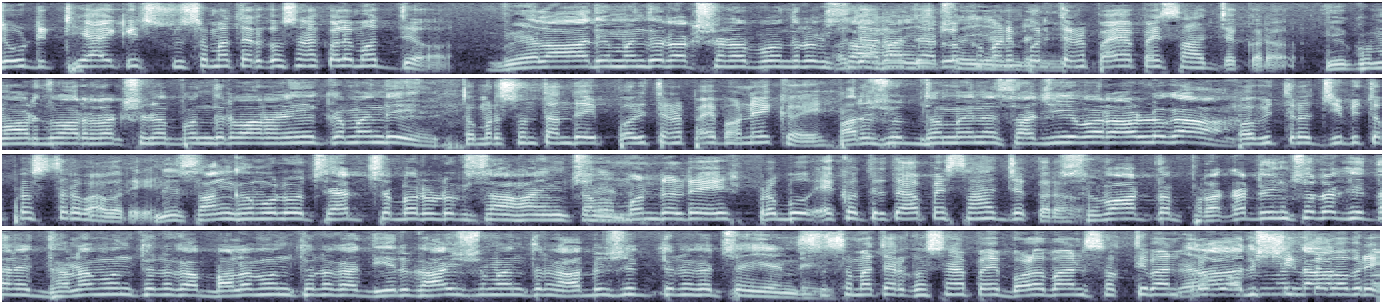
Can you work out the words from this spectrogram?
ଯୋଉଠି ଠିଆ ହେଇକି ସୁସମାଚାର ଘୋଷଣା କଲେ ମଧ୍ୟ వేలాది మంది రక్షణ పొందులకు ହଜାର సహాయం ହଜାର ଲୋକମାନେ చేయండి ପରିତ୍ରାଣ ପାଇବା ପାଇଁ ସାହାଯ୍ୟ କର ఈ కుమారుడు ద్వారా రక్షణ పొందిన వారు అనేక మంది ତମର ସନ୍ତାନ ଦେଇ ପରିତ୍ରାଣ ପାଇବା ଅନେକ పరిశుద్ధమైన වගා පවිත්‍ර ජීවිත ප්‍රස්තර බවරේ నీ సంఘములో చేర్చబరుడికి సహాయం చేయండి. మండలరే ప్రభు ఏకత్రితాపై సహాయ కర సువార్త ప్రకటించుటకు ఇతని ధనవంతునిగా బలవంతునిగా దీర్ఘాయుష్మంతునిగా అభిషిక్తునిగా చేయండి. సుసమాచార ఘోషణపై బలవాన్ శక్తివాన్ ప్రభు అభిషిక్త బాబరే.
